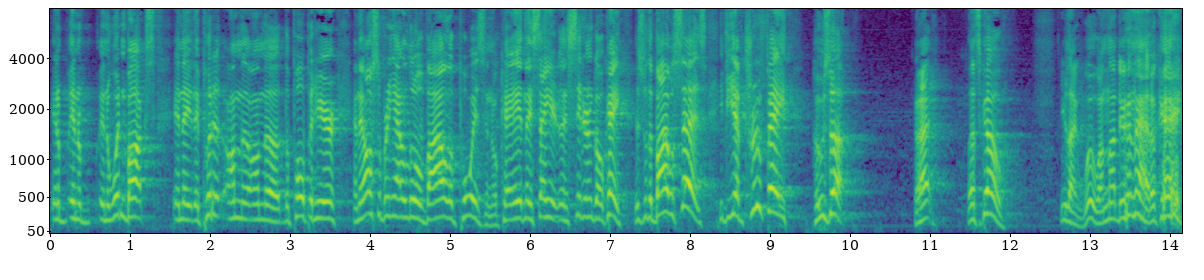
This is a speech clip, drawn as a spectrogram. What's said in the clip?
in a, in a, in a wooden box, and they, they put it on, the, on the, the pulpit here, and they also bring out a little vial of poison, okay? And they say, here, they sit here and go, okay, this is what the Bible says. If you have true faith, who's up? All right? Let's go. You're like, whoa, I'm not doing that, okay?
